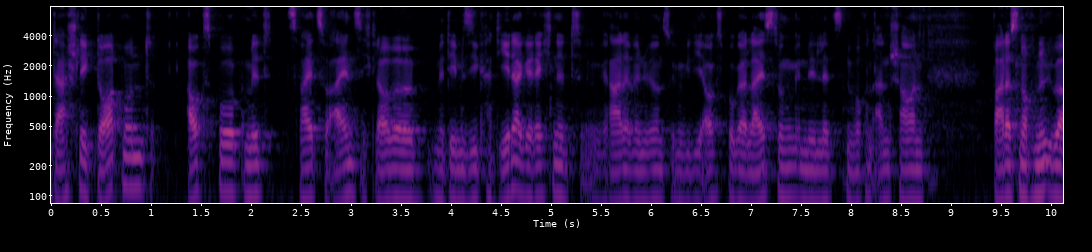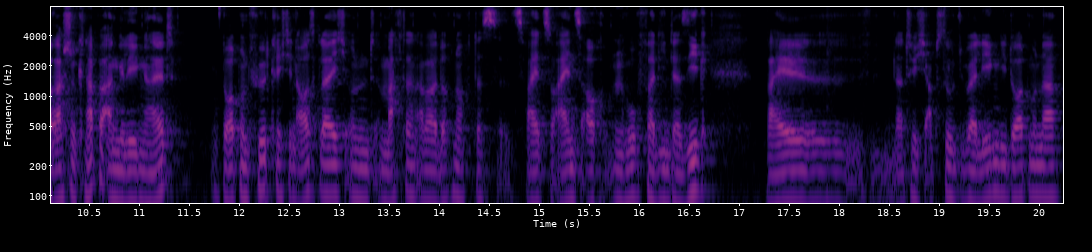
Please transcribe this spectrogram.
da schlägt Dortmund Augsburg mit 2 zu 1. Ich glaube, mit dem Sieg hat jeder gerechnet. Gerade wenn wir uns irgendwie die Augsburger Leistungen in den letzten Wochen anschauen, war das noch eine überraschend knappe Angelegenheit. Dortmund führt, kriegt den Ausgleich und macht dann aber doch noch das 2 zu 1. Auch ein hochverdienter Sieg, weil natürlich absolut überlegen die Dortmunder.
